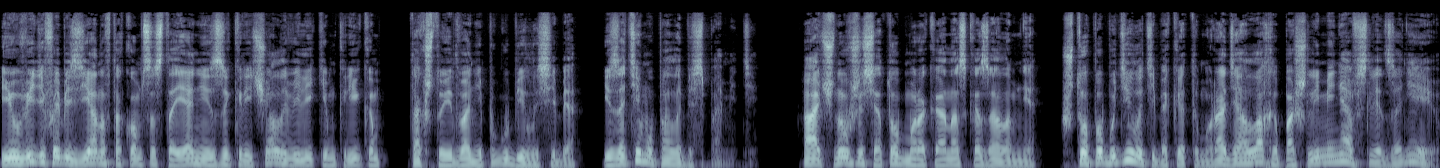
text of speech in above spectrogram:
и, увидев обезьяну в таком состоянии, закричала великим криком, так что едва не погубила себя, и затем упала без памяти. А очнувшись от обморока, она сказала мне, что побудило тебя к этому? Ради Аллаха пошли меня вслед за нею.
